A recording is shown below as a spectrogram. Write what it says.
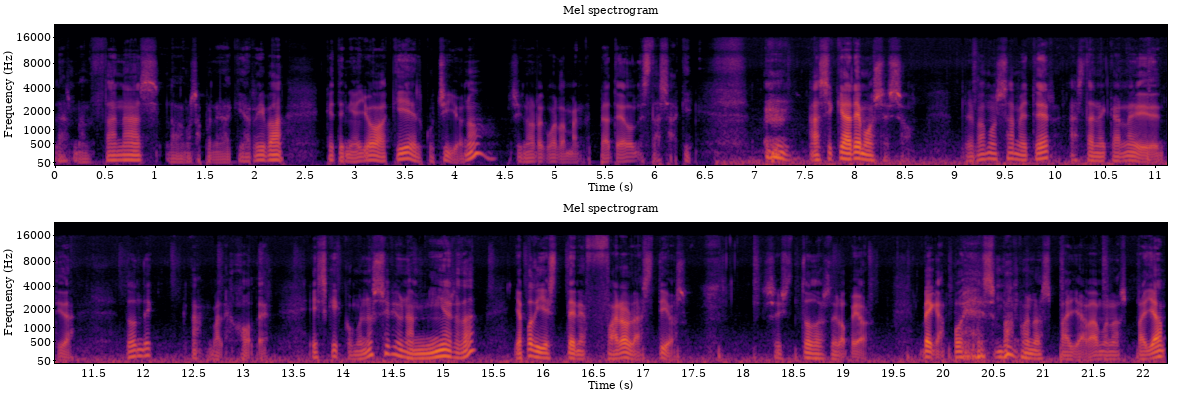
las manzanas, la vamos a poner aquí arriba. Que tenía yo aquí el cuchillo, ¿no? Si no recuerdo mal. Espérate, ¿dónde estás? Aquí. Así que haremos eso. Les vamos a meter hasta en el carnet de identidad. ¿Dónde? Ah, vale, joder. Es que como no se ve una mierda, ya podéis tener farolas, tíos. Sois todos de lo peor. Venga, pues vámonos para allá, vámonos para allá.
